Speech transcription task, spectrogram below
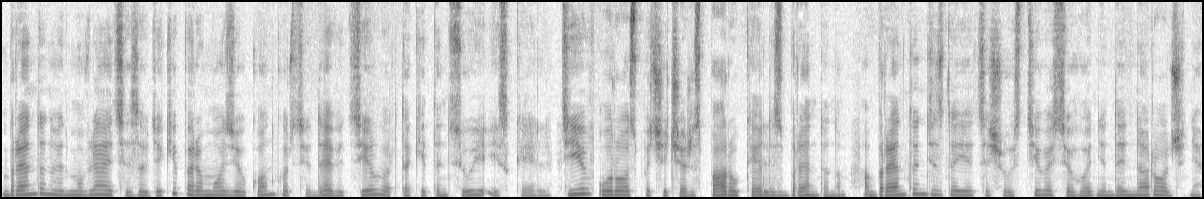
Брендон відмовляється завдяки перемозі у конкурсі Девід Сілвер таки танцює із Келі. Стів у розпачі через пару Келі з Брентоном. А Брентон дізнається, що у Стіва сьогодні день народження,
